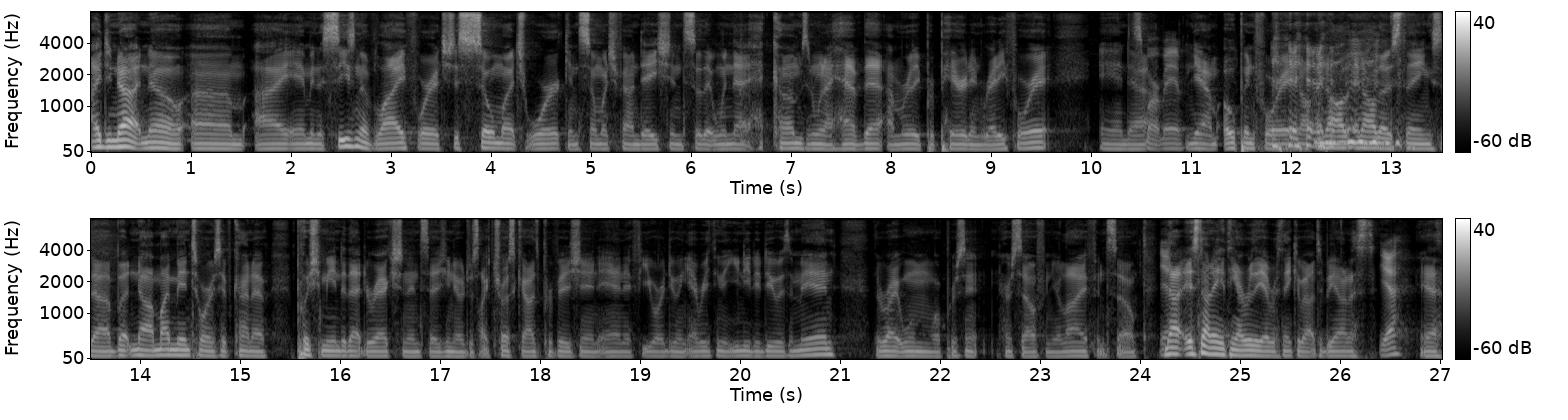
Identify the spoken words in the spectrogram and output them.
I do not know. Um, I am in a season of life where it's just so much work and so much foundation, so that when that comes and when I have that, I'm really prepared and ready for it. And uh, Smart man. Yeah, I'm open for it and all and all, and all those things. Uh, but no, my mentors have kind of pushed me into that direction and says, you know, just like trust God's provision, and if you are doing everything that you need to do as a man, the right woman will present herself in your life. And so, Yeah. not it's not anything I really ever think about, to be honest. Yeah. Yeah.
